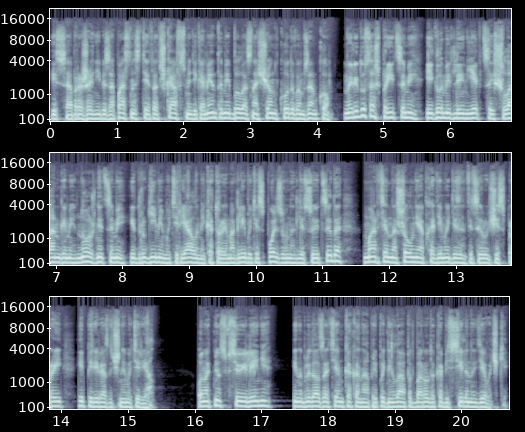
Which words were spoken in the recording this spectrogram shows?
Из соображений безопасности этот шкаф с медикаментами был оснащен кодовым замком. Наряду со шприцами, иглами для инъекций, шлангами, ножницами и другими материалами, которые могли быть использованы для суицида, Мартин нашел необходимый дезинфицирующий спрей и перевязочный материал. Он отнес все Елене и наблюдал за тем, как она приподняла подбородок обессиленной девочки.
